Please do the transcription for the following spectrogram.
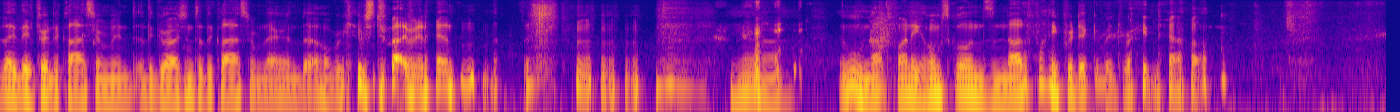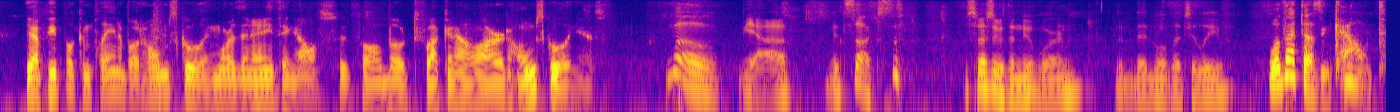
like they've turned the classroom into the garage into the classroom there, and uh, Homer keeps driving in. yeah. Ooh, not funny. Homeschooling's not a funny predicament right now. Yeah, people complain about homeschooling more than anything else. It's all about fucking how hard homeschooling is. Well, yeah, it sucks, especially with a newborn. They, they won't let you leave. Well, that doesn't count.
